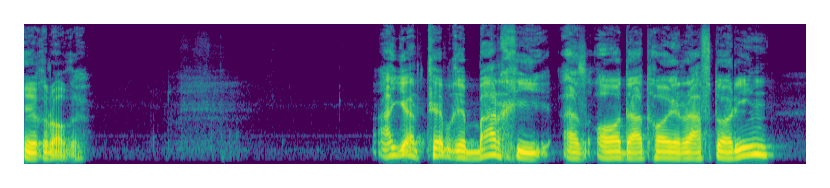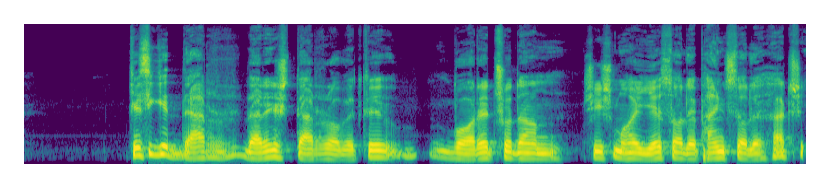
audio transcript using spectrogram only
اقراقه. اگر طبق برخی از عادتهای رفتاریم کسی که در درش در رابطه وارد شدم شیش ماه یه سال پنج ساله هرچی.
